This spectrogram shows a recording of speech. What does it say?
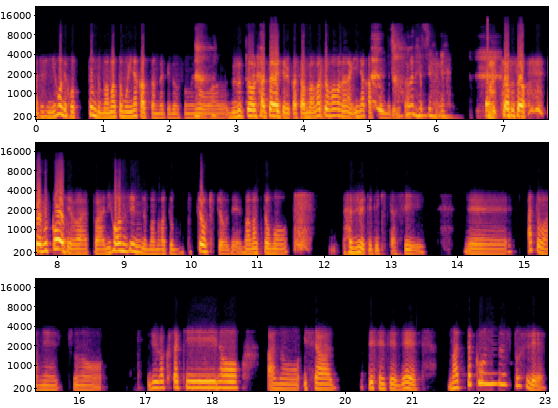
私、日本でほとんどママ友いなかったんだけど、その要は、ずっと働いてるからさ、ママ友なんいなかったんだけどさ。そうですよね。そうそう。で、向こうではやっぱ日本人のママ友、超貴重で、ママ友初めてできたし、で、あとはね、その、留学先の、あの、医者で先生で、全く同じ年で、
